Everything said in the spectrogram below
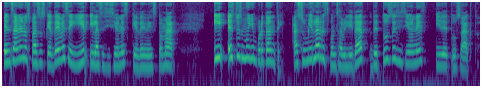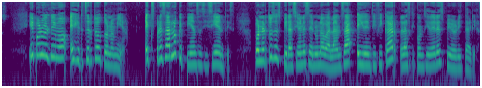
pensar en los pasos que debes seguir y las decisiones que debes tomar, y esto es muy importante, asumir la responsabilidad de tus decisiones y de tus actos. Y por último, ejercer tu autonomía, expresar lo que piensas y sientes, poner tus aspiraciones en una balanza e identificar las que consideres prioritarias.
